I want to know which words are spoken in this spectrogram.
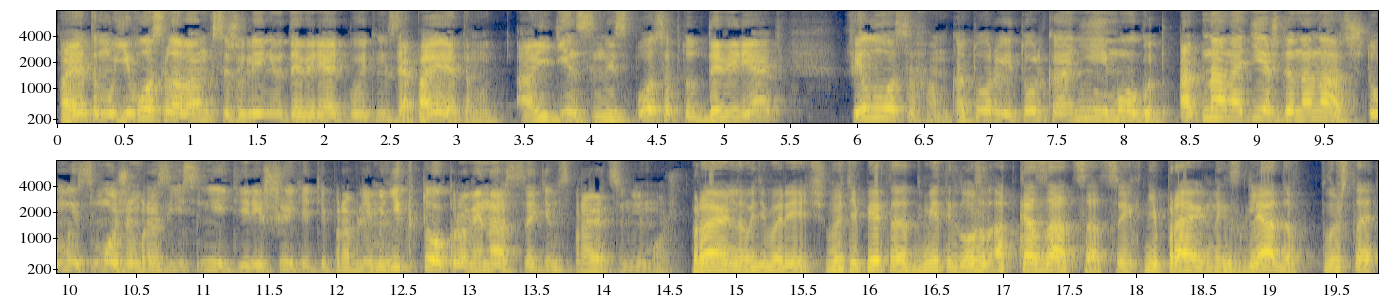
Поэтому его словам, к сожалению, доверять будет нельзя. Поэтому, а единственный способ тут доверять – философам, которые только они и могут. Одна надежда на нас, что мы сможем разъяснить и решить эти проблемы. Никто, кроме нас, с этим справиться не может. Правильно, Вадим Андреевич. Но теперь-то Дмитрий должен отказаться от своих неправильных взглядов, потому что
